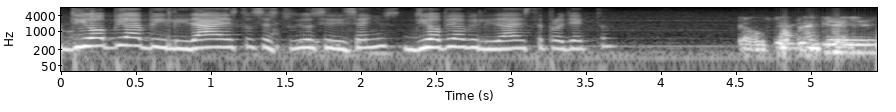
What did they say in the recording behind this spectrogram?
dio viabilidad a estos estudios y diseños, dio viabilidad a este proyecto. Sí,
